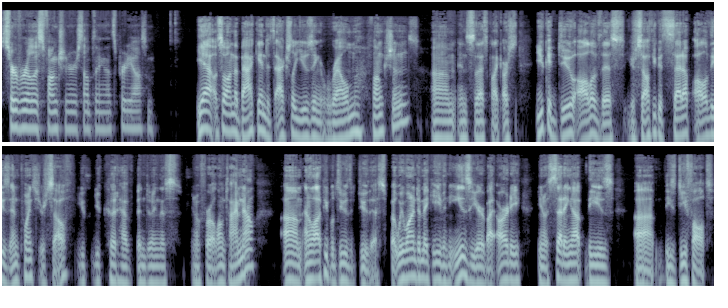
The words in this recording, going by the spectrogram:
serverless function or something, that's pretty awesome. Yeah. So on the back end, it's actually using Realm functions. Um, and so that's like our, you could do all of this yourself. You could set up all of these endpoints yourself. You, you could have been doing this, you know, for a long time now. Um, and a lot of people do do this, but we wanted to make it even easier by already, you know, setting up these, uh, these default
